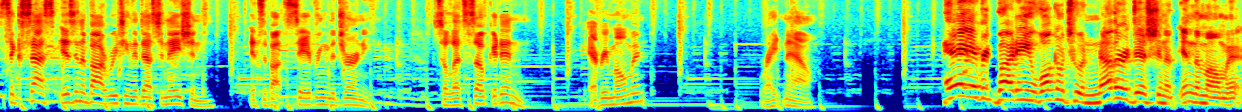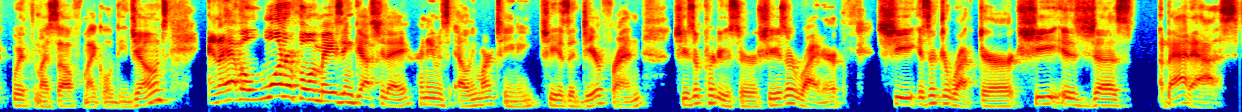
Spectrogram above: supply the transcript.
success isn't about reaching the destination, it's about savoring the journey. So let's soak it in. Every moment, right now. Hey, everybody. Welcome to another edition of In the Moment with myself, Michael D. Jones. And I have a wonderful, amazing guest today. Her name is Ellie Martini. She is a dear friend. She's a producer. She's a writer. She is a director. She is just a badass.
